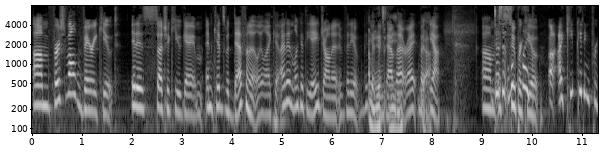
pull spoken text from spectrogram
Um, first of all, very cute. It is such a cute game, and kids would definitely like it. I didn't look at the age on it. Video video mean, games have E. that, right? But Yeah. yeah, Um, Does it's it super like, cute. I I keep getting for,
